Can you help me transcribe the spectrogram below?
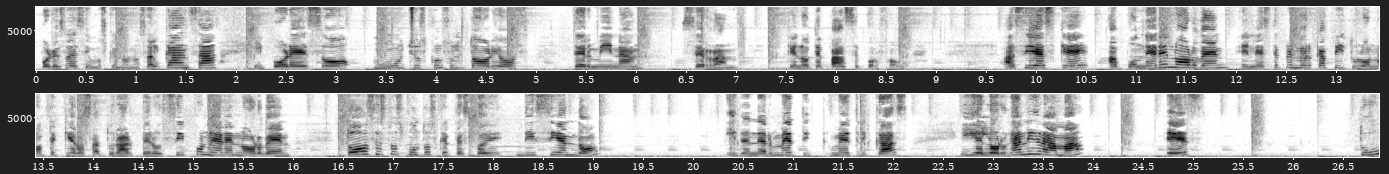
por eso decimos que no nos alcanza y por eso muchos consultorios terminan cerrando. Que no te pase, por favor. Así es que a poner en orden, en este primer capítulo no te quiero saturar, pero sí poner en orden todos estos puntos que te estoy diciendo y tener métricas. Y el organigrama es tú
